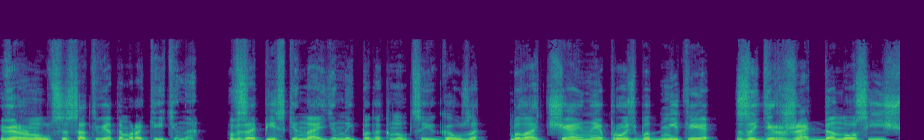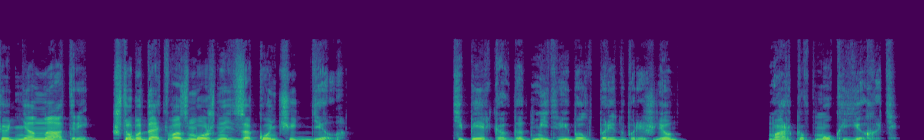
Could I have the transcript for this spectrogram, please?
вернулся с ответом Ракитина. В записке, найденной под окном Цейгауза, была отчаянная просьба Дмитрия задержать донос еще дня на три, чтобы дать возможность закончить дело. Теперь, когда Дмитрий был предупрежден, Марков мог ехать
